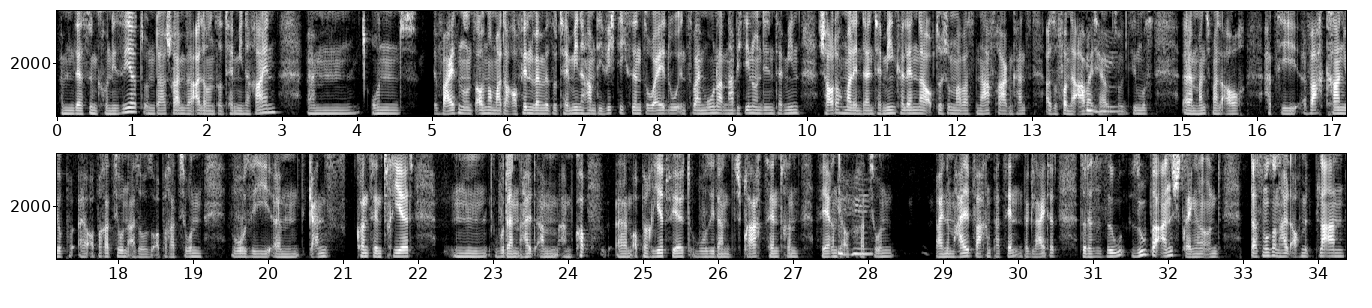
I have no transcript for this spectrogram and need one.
ähm, der ist synchronisiert und da schreiben wir alle unsere Termine rein. Ähm, und weisen uns auch nochmal darauf hin, wenn wir so Termine haben, die wichtig sind, so, ey, du, in zwei Monaten habe ich den und den Termin, schau doch mal in deinen Terminkalender, ob du schon mal was nachfragen kannst, also von der Arbeit mhm. her. So, die muss äh, manchmal auch, hat sie Wachkranio-Operationen, also so Operationen, wo sie ähm, ganz konzentriert mh, mm, wo dann halt am, am Kopf ähm, operiert wird, wo sie dann Sprachzentren während der mhm. Operation bei einem halbwachen Patienten begleitet. So, das ist su super anstrengend und das muss man halt auch mit planen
